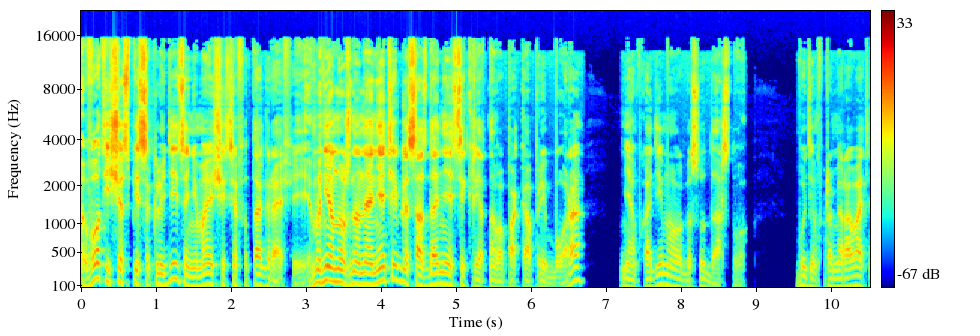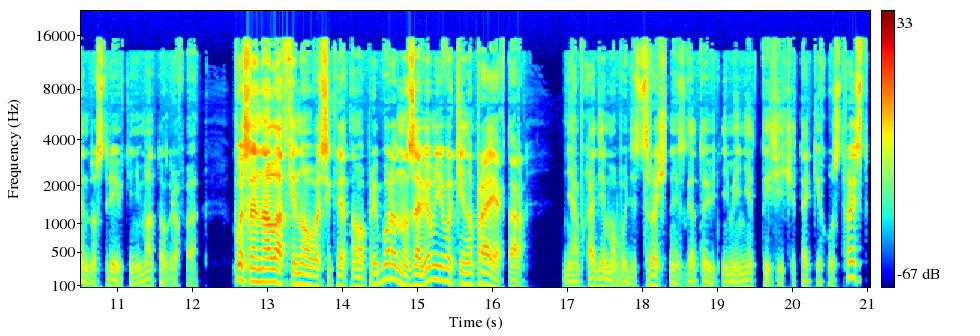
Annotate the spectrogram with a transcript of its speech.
Вот еще список людей, занимающихся фотографией. Мне нужно нанять их для создания секретного пока прибора, необходимого государству. Будем формировать индустрию кинематографа. После наладки нового секретного прибора назовем его кинопроектор. Необходимо будет срочно изготовить не менее тысячи таких устройств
